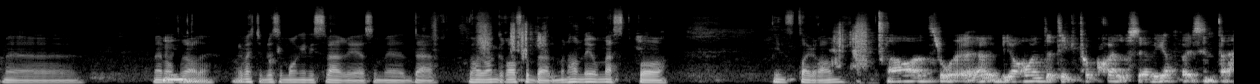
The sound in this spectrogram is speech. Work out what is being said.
Med, med materialet. Mm. Jag vet inte om det är så många i Sverige som är där. Du har ju en Grasrebell, men han är ju mest på Instagram. Ja, jag tror det. Jag har inte TikTok själv så jag vet faktiskt inte.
